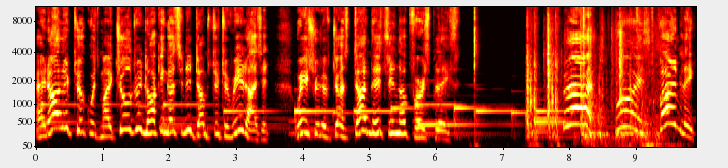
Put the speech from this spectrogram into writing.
And all it took was my children locking us in a dumpster to realize it. We should have just done this in the first place. Ah! Boys, finally!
